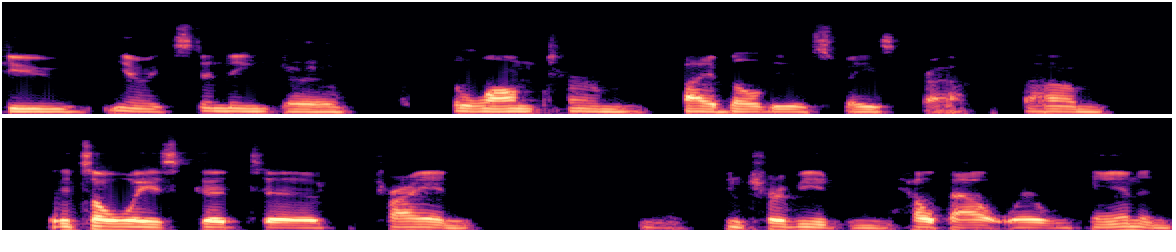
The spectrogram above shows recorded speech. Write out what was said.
to you know extending the, the long term viability of spacecraft. Um, it's always good to try and you know, contribute and help out where we can, and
